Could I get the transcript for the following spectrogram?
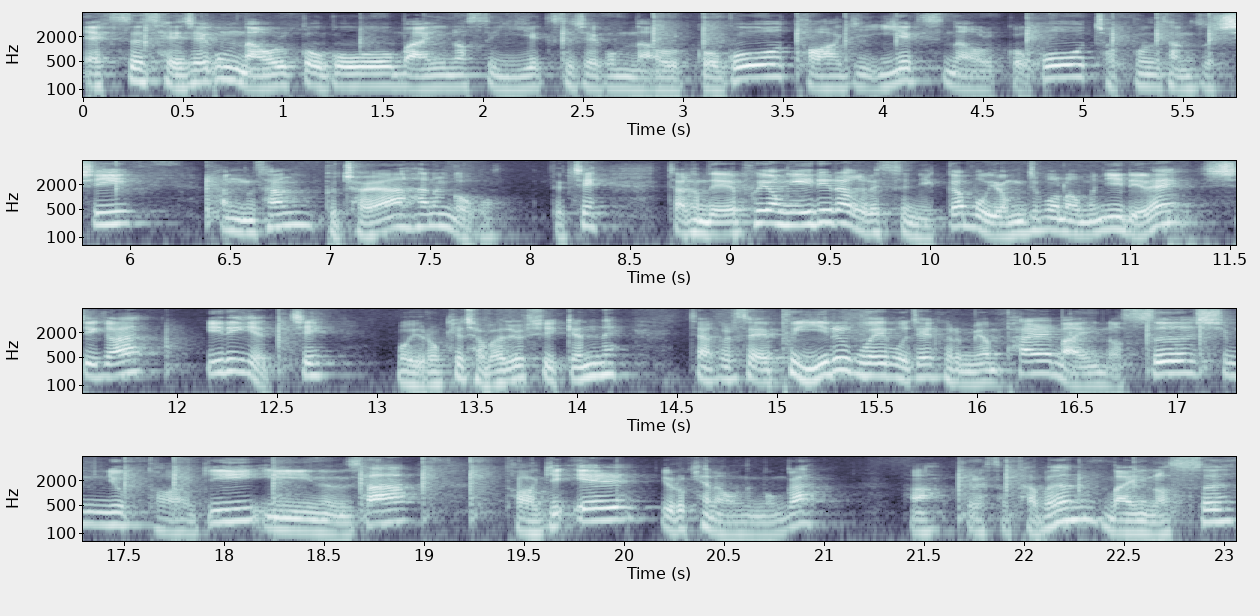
x 세제곱 나올 거고, 마이너스 2x 제곱 나올 거고, 더하기 2x 나올 거고, 적분상수 c 항상 붙여야 하는 거고. 됐지? 자, 근데 F0이 1이라 그랬으니까 뭐 0 집어넣으면 1이래. C가 1이겠지. 뭐 이렇게 잡아줄 수 있겠네. 자, 그래서 F2를 구해보자. 그러면 8 마이너스 16 더하기 2는 4 더하기 1 이렇게 나오는 건가? 아, 그래서 답은 마이너스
